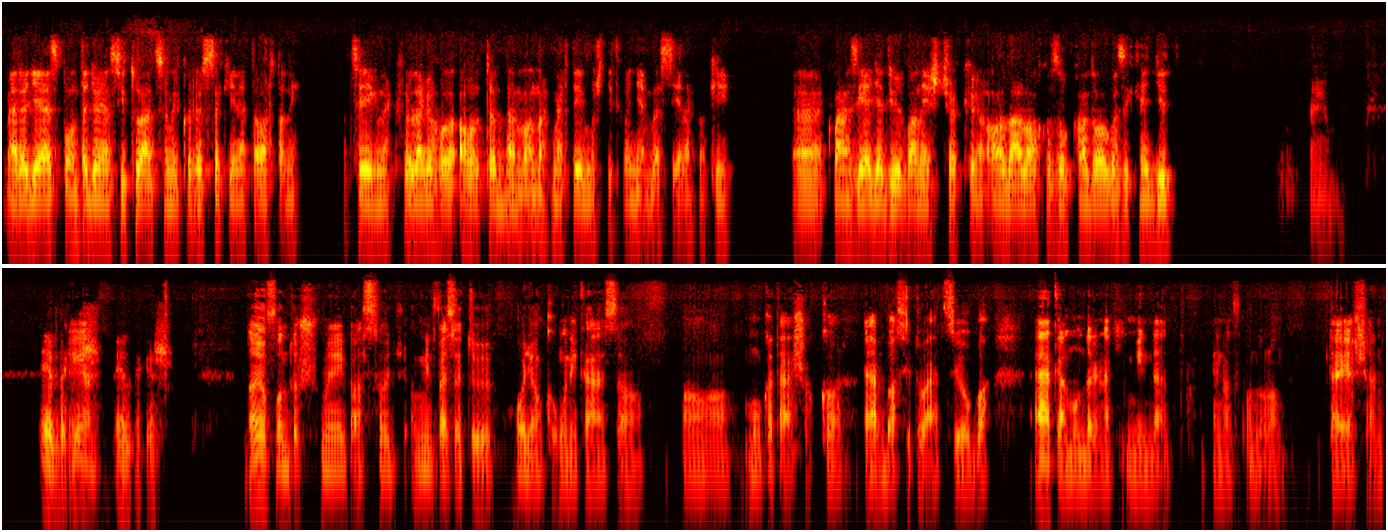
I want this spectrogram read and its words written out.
Mert ugye ez pont egy olyan szituáció, amikor össze kéne tartani a cégnek, főleg ahol, ahol többen vannak, mert én most itt könnyen beszélek, aki kvázi egyedül van, és csak alvállalkozókkal dolgozik együtt. Igen. Érdekes, Igen. érdekes. Nagyon fontos még az, hogy mint vezető hogyan kommunikálsz a, a munkatársakkal ebbe a szituációba. El kell mondani nekik mindent, én azt gondolom, teljesen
